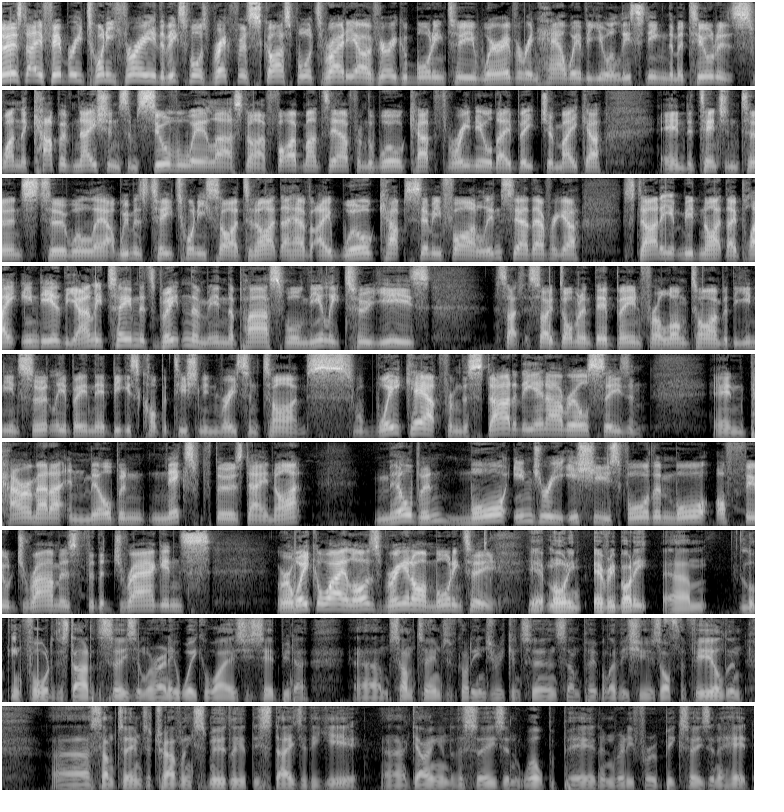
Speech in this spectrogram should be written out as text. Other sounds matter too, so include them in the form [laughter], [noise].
Thursday, February 23, the Big Sports Breakfast, Sky Sports Radio. A very good morning to you wherever and however you are listening. The Matildas won the Cup of Nations, some silverware last night. Five months out from the World Cup, 3 0 they beat Jamaica. And attention turns to well, our women's T20 side tonight. They have a World Cup semi final in South Africa. Starting at midnight, they play India, the only team that's beaten them in the past, well, nearly two years such so dominant they've been for a long time, but the Indians certainly have been their biggest competition in recent times. Week out from the start of the NRL season, and Parramatta and Melbourne next Thursday night. Melbourne, more injury issues for them, more off field dramas for the Dragons. We're a week away, Loz. Bring it on. Morning to you. Yeah, morning, everybody. Um, looking forward to the start of the season. We're only a week away, as you said, Bido. Um, some teams have got injury concerns. Some people have issues off the field, and uh, some teams are travelling smoothly at this stage of the year, uh, going into the season well prepared and ready for a big season ahead.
